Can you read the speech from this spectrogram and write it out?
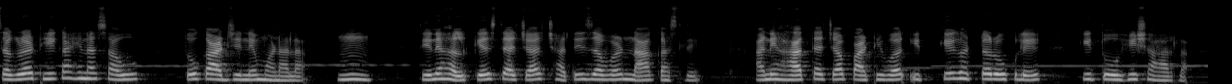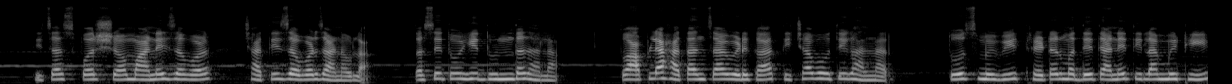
सगळं ठीक आहे ना साऊ? तो काळजीने म्हणाला तिने हलकेच त्याच्या छातीजवळ नाक घासले. आणि हात त्याच्या पाठीवर इतके घट्ट रोखले की तोही शहारला. तिचा स्पर्श मानेजवळ छातीजवळ जाणवला. तसे तोही धुंद झाला. तो आपल्या हातांचा विडका तिच्याभोवती घालणार. तोच मूवी थिएटरमध्ये त्याने तिला मिठी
